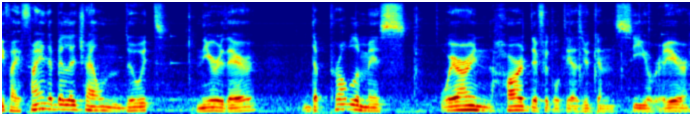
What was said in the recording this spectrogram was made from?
if I find a village, I'll do it near there. The problem is we are in hard difficulty, as you can see over here.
